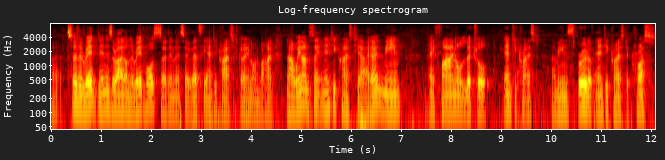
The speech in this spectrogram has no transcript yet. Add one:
Uh, so the red, then there's a rider on the red horse. So then they say that's the Antichrist going on behind. Now, when I'm saying Antichrist here, I don't mean a final, literal Antichrist. I mean spirit of Antichrist across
